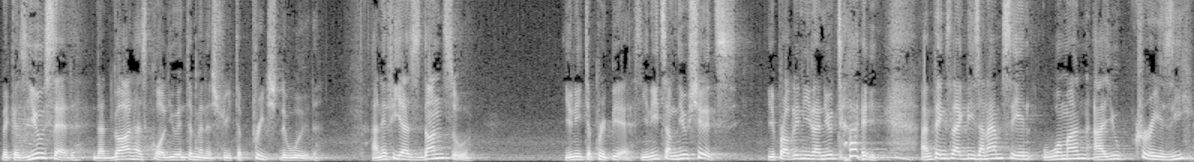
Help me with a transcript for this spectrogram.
because you said that God has called you into ministry to preach the word. And if He has done so, you need to prepare. You need some new shirts. You probably need a new tie and things like these. And I'm saying, Woman, are you crazy?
